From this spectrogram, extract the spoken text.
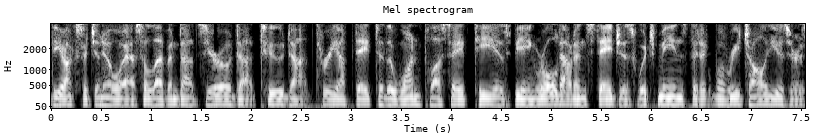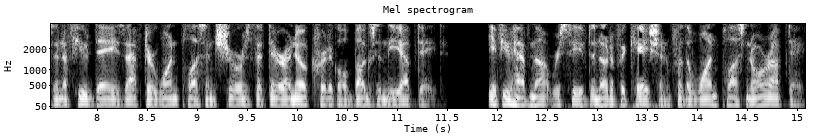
the Oxygen OS 11.0.2.3 update to the OnePlus 8T is being rolled out in stages which means that it will reach all users in a few days after OnePlus ensures that there are no critical bugs in the update. If you have not received a notification for the OnePlus Nord update,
